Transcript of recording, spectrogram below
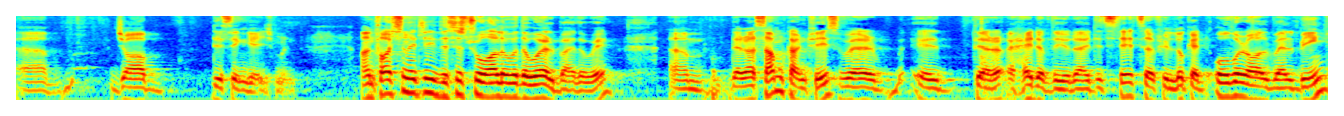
um, job disengagement. Unfortunately, this is true all over the world, by the way. Um, there are some countries where uh, they're ahead of the United States. So if you look at overall well-being,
